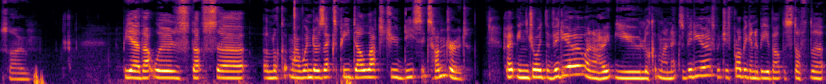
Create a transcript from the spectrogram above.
So, but yeah, that was, that's uh, a look at my Windows XP Dell Latitude D600. Hope you enjoyed the video and I hope you look at my next videos, which is probably going to be about the stuff that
